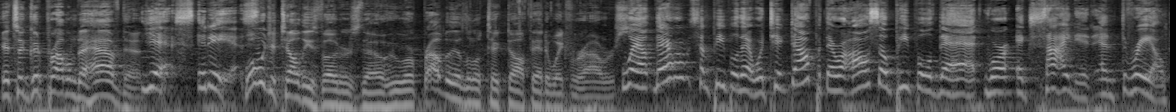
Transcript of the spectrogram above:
it's a good problem to have then. yes, it is. What would you tell these voters though, who were probably a little ticked off they had to wait for hours? Well, there were some people that were ticked off, but there were also people that were excited and thrilled.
